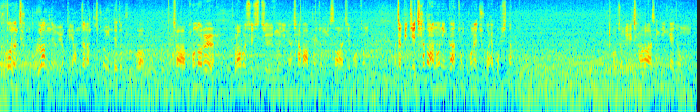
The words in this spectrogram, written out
그거는 참 놀랍네요. 이렇게 얌전한 푸조인데도 불구하고. 자 코너를 돌아볼 수 있을지 의문이네요. 차가 앞에 좀 있어가지고 좀 어차피 뒤에 차도 안 오니까 좀 보내주고 해봅시다. 어, 좀 이게 차가 생긴 게좀잘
